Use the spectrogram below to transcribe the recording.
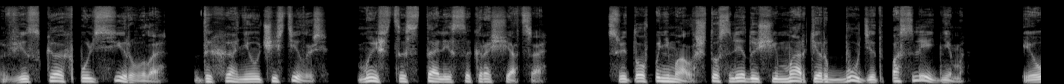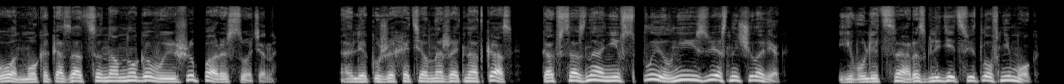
В висках пульсировало, дыхание участилось, мышцы стали сокращаться. Светлов понимал, что следующий маркер будет последним, и он мог оказаться намного выше пары сотен. Олег уже хотел нажать на отказ, как в сознании всплыл неизвестный человек. Его лица разглядеть Светлов не мог,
